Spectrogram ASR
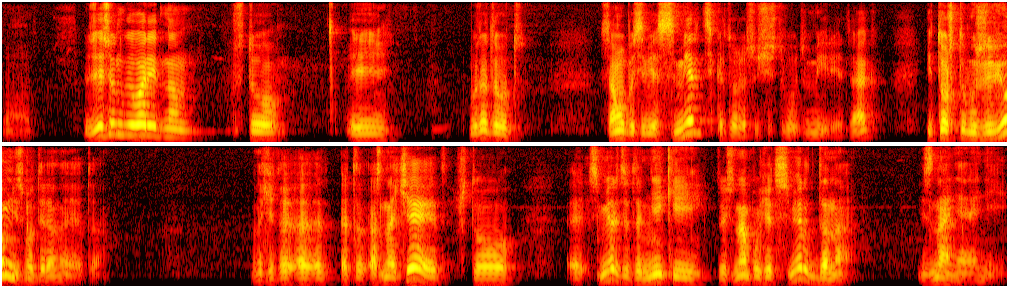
Вот. Здесь он говорит нам, что и вот это вот само по себе смерть, которая существует в мире, так, и то, что мы живем, несмотря на это, значит, э, э, это означает, что смерть это некий, то есть нам, получается, смерть дана, и знания о ней,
